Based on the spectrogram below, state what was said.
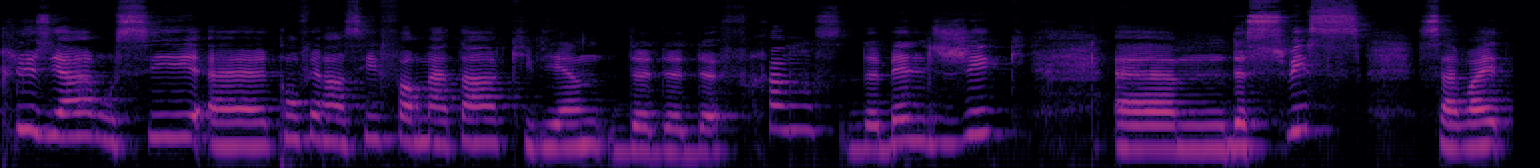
Plusieurs aussi conférenciers formateurs qui viennent de, de, de France, de Belgique, de Suisse. Ça va être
